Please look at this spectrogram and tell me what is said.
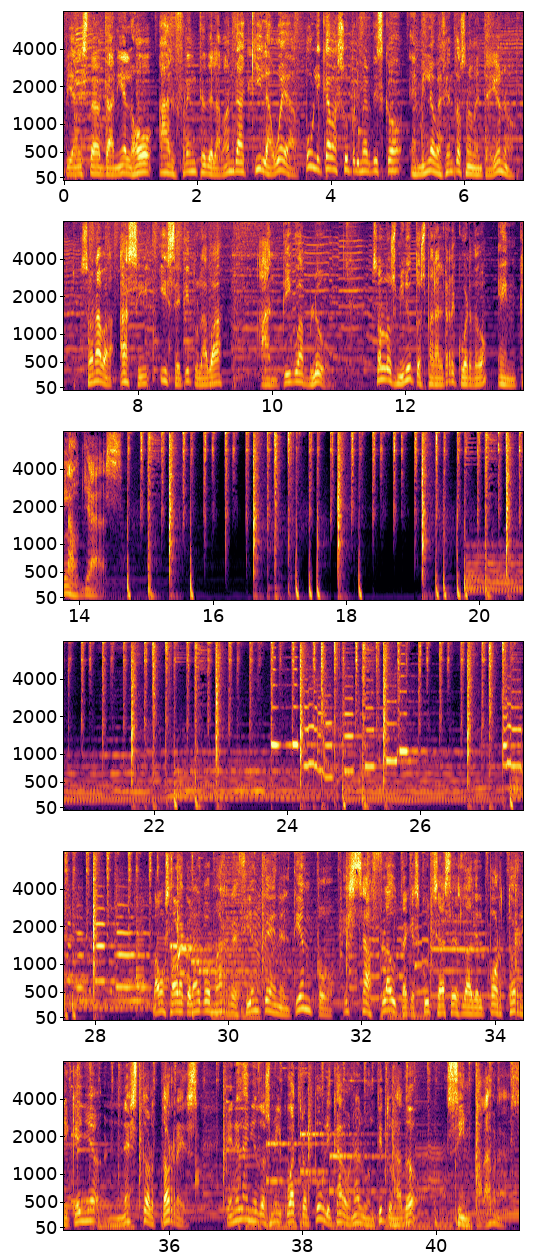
Pianista Daniel Ho, al frente de la banda Kilauea, publicaba su primer disco en 1991. Sonaba así y se titulaba Antigua Blue. Son los minutos para el recuerdo en Cloud Jazz. Vamos ahora con algo más reciente en el tiempo. Esa flauta que escuchas es la del puertorriqueño Néstor Torres. En el año 2004 publicaba un álbum titulado Sin Palabras.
